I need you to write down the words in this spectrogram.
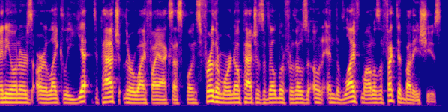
Many owners are likely yet to patch their Wi Fi access points. Furthermore, no patches available for those who own end of life models affected by the issues.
